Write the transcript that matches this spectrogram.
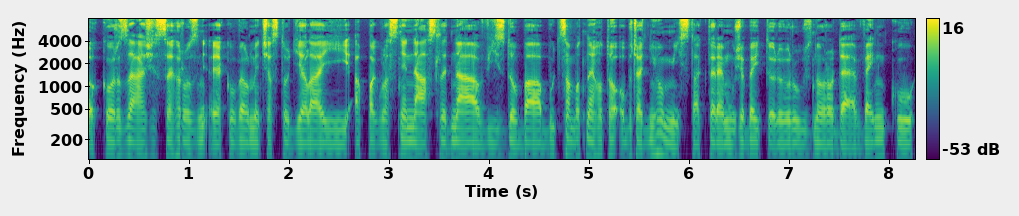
uh, korzáže se hrozně jako velmi často dělají a pak vlastně následná výzdoba buď samotného toho obřadního místa, které může být různorodé venku,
